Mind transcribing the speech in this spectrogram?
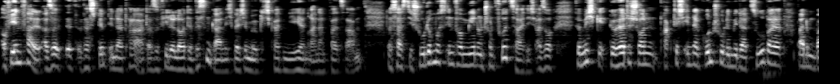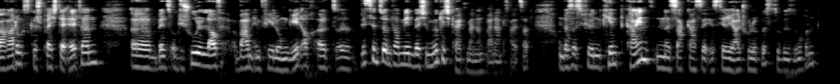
Auf jeden Fall. Also das stimmt in der Tat. Also viele Leute wissen gar nicht, welche Möglichkeiten wir hier in Rheinland-Pfalz haben. Das heißt, die Schule muss informieren und schon frühzeitig. Also für mich gehörte schon praktisch in der Grundschule mit dazu, bei, bei dem Beratungsgespräch der Eltern, äh, wenn es um die Schullaufbahnempfehlungen geht, auch ein äh, bisschen zu informieren, welche Möglichkeiten man in Rheinland-Pfalz hat. Und dass es für ein Kind keine Sackgasse ist, die Realschule Plus zu besuchen,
